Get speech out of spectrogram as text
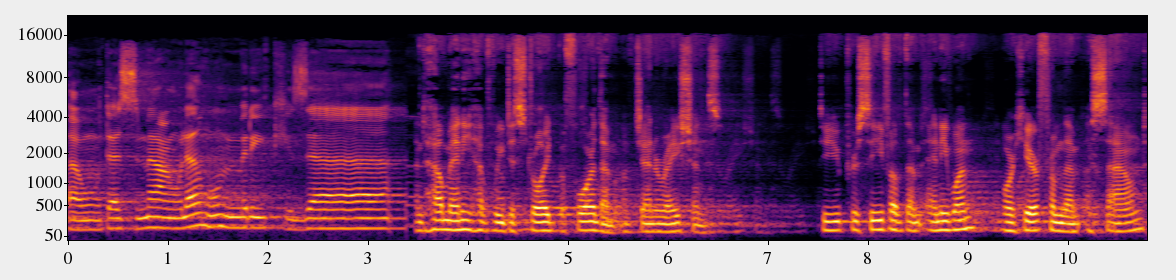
أو تسمع لهم ركزا And how many have we destroyed before them of generations? do you perceive of them anyone or hear from them a sound?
